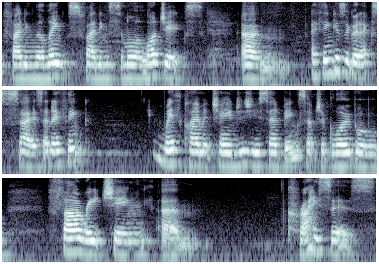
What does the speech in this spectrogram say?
finding the links, finding similar logics, um, I think is a good exercise. And I think with climate change, as you said, being such a global, far reaching um, crisis,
